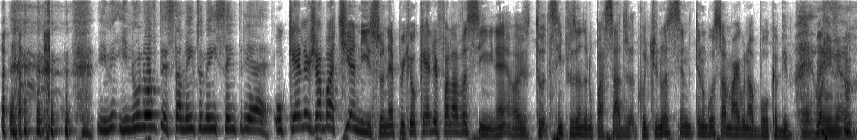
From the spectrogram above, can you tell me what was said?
e, e, no Novo Testamento nem sempre é. O Keller já batia nisso, né? Porque o Keller falava assim, né? Eu tô sempre usando no passado, continua sendo tendo gosto amargo na boca, Bibo. É ruim mesmo.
